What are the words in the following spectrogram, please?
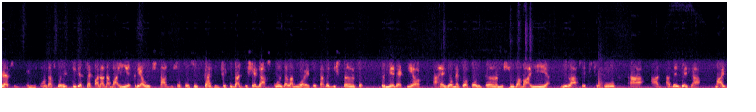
Jefferson, uma das coisas gente queria separar da Bahia, criar o estado do São Francisco, por causa de dificuldade de chegar as coisas lá no oeste. Você sabe a distância, primeiro aqui ó, a região metropolitana, o sul da Bahia, e lá sempre ficou a, a, a desejar. Mas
